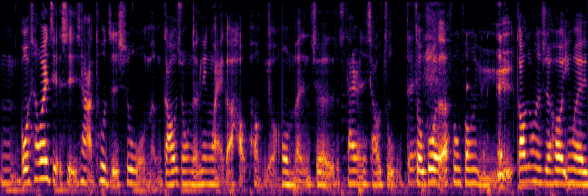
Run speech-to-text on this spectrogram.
嗯，我稍微解释一下，兔子是我们高中的另外一个好朋友，我们这三人小组对走过了风风雨雨。高中的时候，因为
